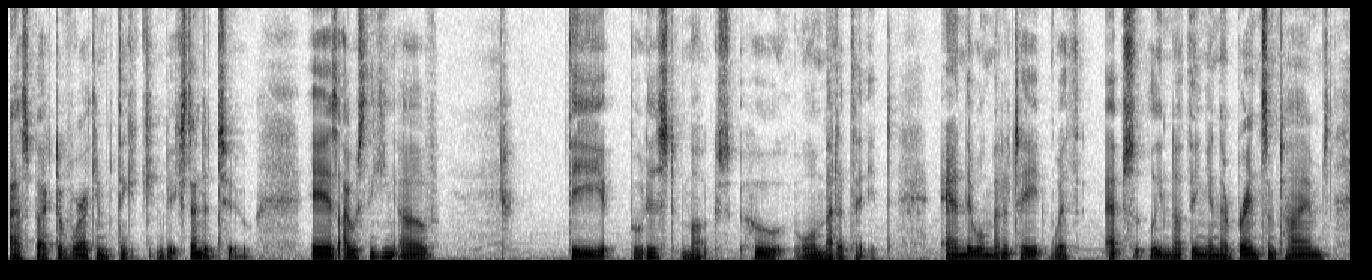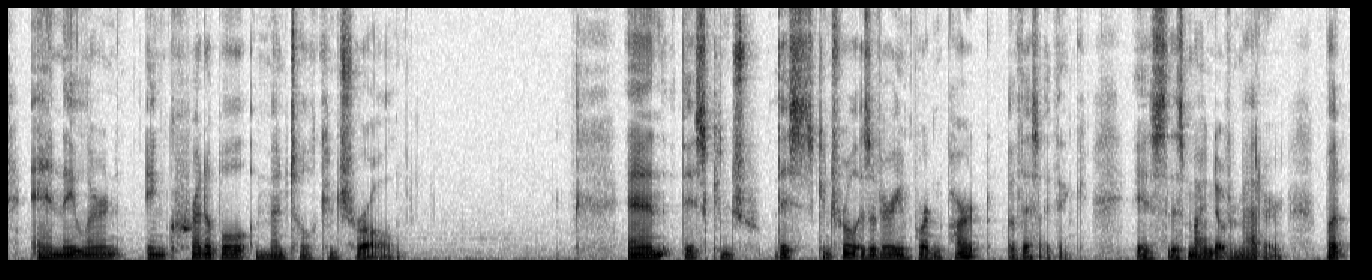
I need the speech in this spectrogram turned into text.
aspect of where I can think it can be extended to is I was thinking of the Buddhist monks who will meditate and they will meditate with absolutely nothing in their brain sometimes and they learn incredible mental control. And this control this control is a very important part of this, I think, is this mind over matter. But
